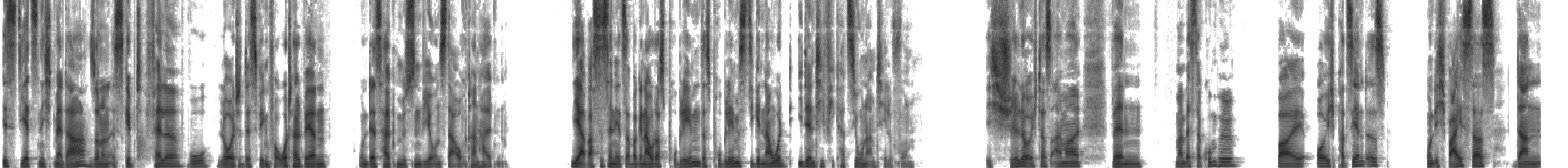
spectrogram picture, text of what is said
ist jetzt nicht mehr da, sondern es gibt Fälle, wo Leute deswegen verurteilt werden und deshalb müssen wir uns da auch dran halten. Ja, was ist denn jetzt aber genau das Problem? Das Problem ist die genaue Identifikation am Telefon ich schilder euch das einmal, wenn mein bester Kumpel bei euch Patient ist und ich weiß das, dann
